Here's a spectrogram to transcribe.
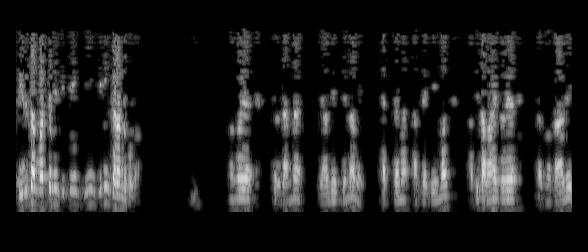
තිරසම් මට්ටමේ සිටින් කියින් කියින් කරන්න පුළුවන්. මම ඔය දන්න යාළුවෙක් වෙනවා මේ ඇත්තම අත්දැකීමක් අපි සමාජයට ඔය කාලේ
